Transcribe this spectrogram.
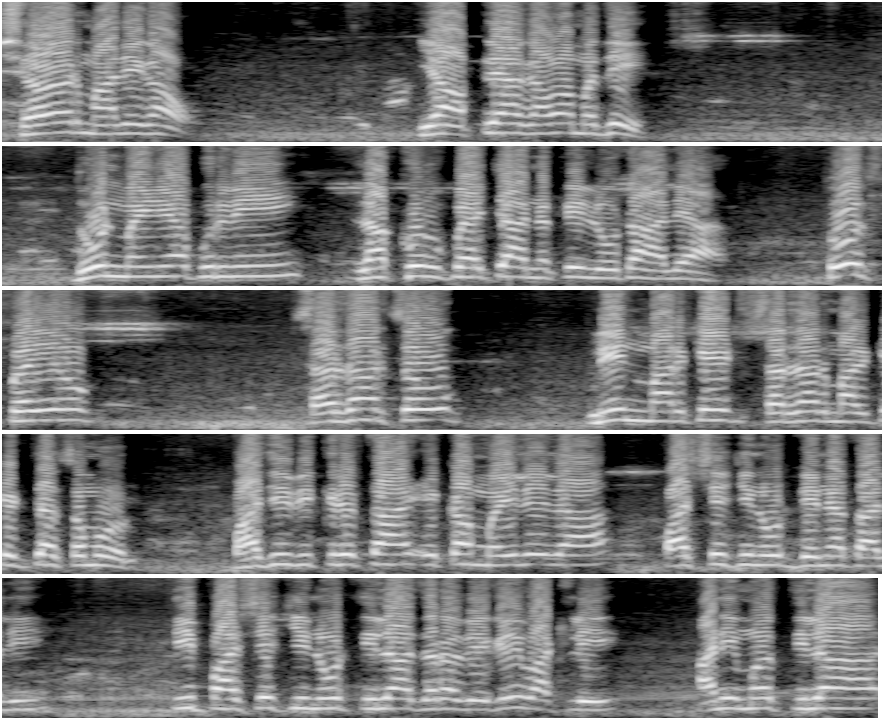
शहर मालेगाव या आपल्या गावामध्ये दोन महिन्यापूर्वी लाखो रुपयाच्या नकली लोटा आल्या. तोच प्रयोग सरदार चौक मेन मार्केट सरदार मार्केटच्या समोर भाजी विक्रेता एका महिलेला पाचशेची नोट देण्यात आली. ती पाचशेची नोट तिला जरा वेगळी वाटली आणि मग तिला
